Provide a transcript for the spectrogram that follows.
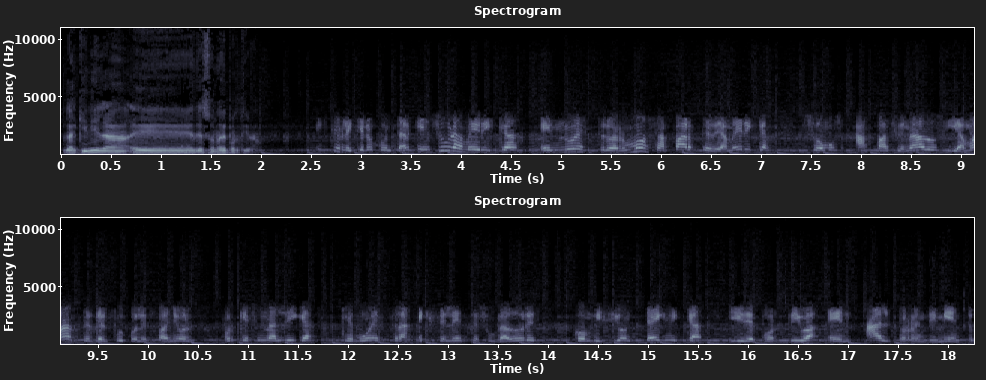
la quiniela eh, de zona deportiva. Víctor, le quiero contar que en Sudamérica, en nuestra hermosa parte de América, somos apasionados y amantes del fútbol español porque es una liga que muestra excelentes jugadores con visión técnica y deportiva en alto rendimiento.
